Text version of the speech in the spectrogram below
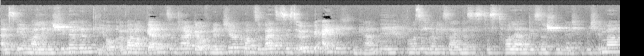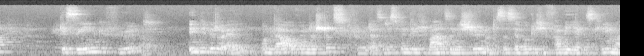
als ehemalige Schülerin, die auch immer noch gerne zum Tag der offenen Tür kommt, sobald sie es irgendwie einrichten kann, mhm. muss ich wirklich sagen, das ist das Tolle an dieser Schule. Ich habe mich immer gesehen gefühlt, individuell und da auch unterstützt gefühlt. Also das finde ich wahnsinnig schön und es ist ja wirklich ein familiäres Klima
